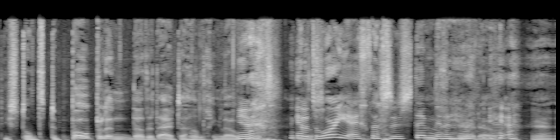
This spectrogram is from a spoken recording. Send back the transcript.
Die stond te popelen dat het uit de hand ging lopen. Ja, ja dat hoor je echt als de stem. Ja. Ja.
